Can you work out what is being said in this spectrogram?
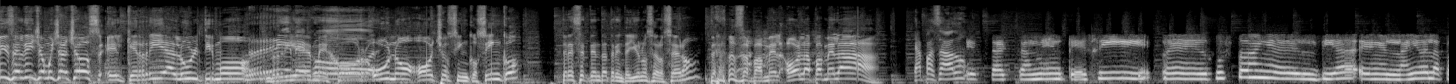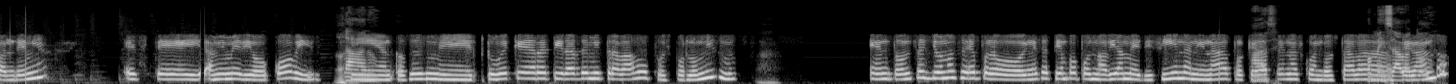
dice el dicho, muchachos, el que ríe al último ríe, mejor. 1-855-370-3100. Tenemos a Pamela. Hola, Pamela. ¿Te ha pasado? Exactamente, sí. Eh, justo en el día, en el año de la pandemia, este, a mí me dio COVID y entonces me tuve que retirar de mi trabajo, pues por lo mismo. Entonces yo no sé, pero en ese tiempo pues no había medicina ni nada porque era apenas cuando estaba Comenzaba pegando.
